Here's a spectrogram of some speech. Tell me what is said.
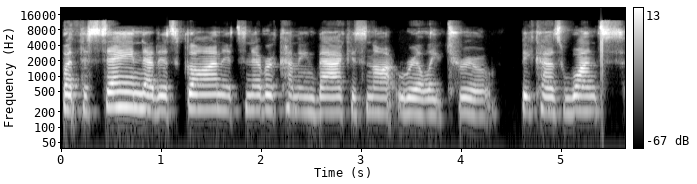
But the saying that it's gone, it's never coming back is not really true because once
